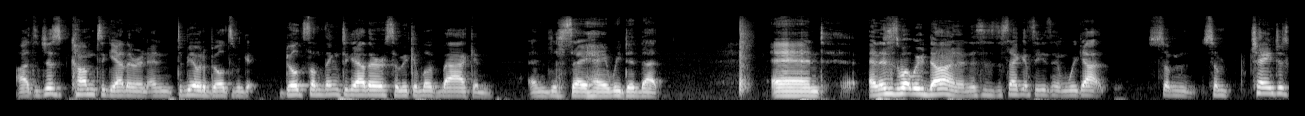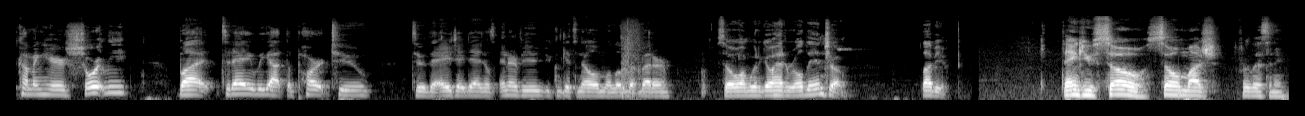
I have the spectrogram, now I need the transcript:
uh, to just come together and, and to be able to build some build something together so we can look back and and just say hey we did that and and this is what we've done and this is the second season we got some some changes coming here shortly but today we got the part two to the AJ Daniels interview. You can get to know him a little bit better. So I'm going to go ahead and roll the intro. Love you. Thank you so, so much for listening.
